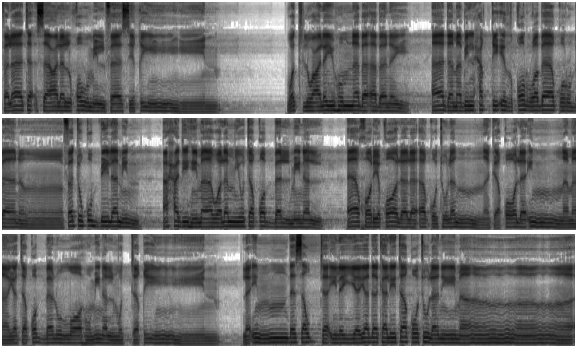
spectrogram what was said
فلا تأس على القوم الفاسقين. واتل عليهم نبأ بني آدم بالحق إذ قربا قربانا فتقبل من أحدهما ولم يتقبل من الآخر. قال لأقتلنك. قال إنما يتقبل الله من المتقين. لئن بسطت إلي يدك لتقتلني ما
